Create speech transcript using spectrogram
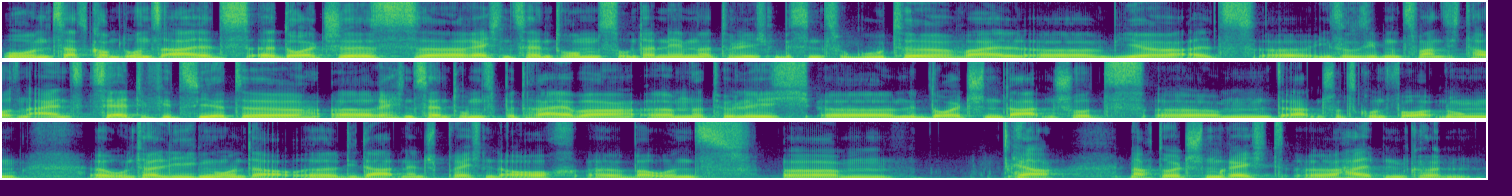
Und das kommt uns als äh, deutsches äh, Rechenzentrumsunternehmen natürlich ein bisschen zugute, weil äh, wir als äh, ISO 27001 zertifizierte äh, Rechenzentrumsbetreiber ähm, natürlich äh, den deutschen Datenschutz, ähm, Datenschutzgrundverordnungen unterliegen und die Daten entsprechend auch bei uns ähm, ja, nach deutschem Recht äh, halten können.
